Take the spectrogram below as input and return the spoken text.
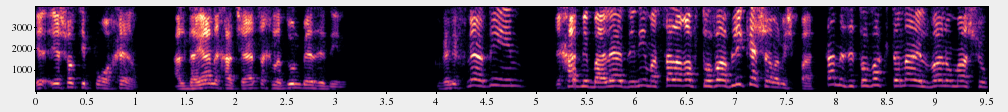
יש עוד סיפור אחר, על דיין אחד שהיה צריך לדון באיזה דין, ולפני הדין אחד מבעלי הדינים עשה לרב טובה בלי קשר למשפט, סתם איזו טובה קטנה, הלווה לו משהו.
